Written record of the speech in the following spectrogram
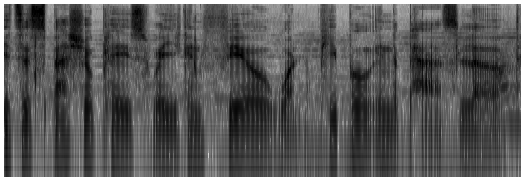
It's a special place where you can feel what people in the past loved.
